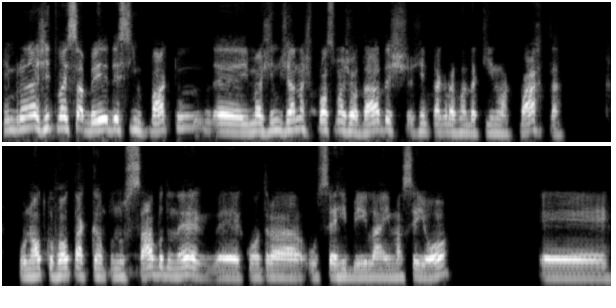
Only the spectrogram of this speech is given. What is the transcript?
Lembrando, a gente vai saber desse impacto, é, imagino, já nas próximas rodadas. A gente está gravando aqui numa quarta. O Náutico volta a campo no sábado, né, é, contra o CRB lá em Maceió. É,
